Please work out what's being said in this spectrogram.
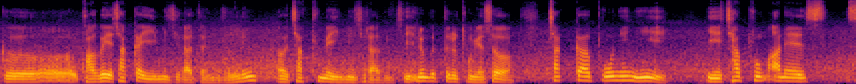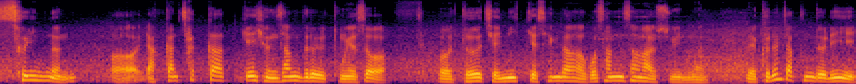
그 과거의 작가의 이미지라든지 어, 작품의 이미지라든지 이런 것들을 통해서 작가 본인이 이 작품 안에 서- 서 있는 어, 약간 착각의 현상들을 통해서 어, 더 재미있게 생각하고 상상할 수 있는 네, 그런 작품들이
